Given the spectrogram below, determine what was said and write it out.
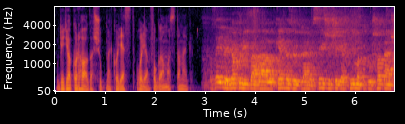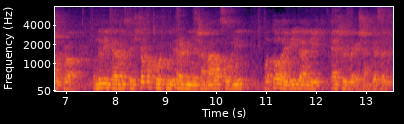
Úgyhogy akkor hallgassuk meg, hogy ezt hogyan fogalmazta meg. Az egyre gyakoribbá váló kedvezőtlen és szélsőséges klimatikus hatásokra a növénytermesztés csak akkor tud eredményesen válaszolni, ha a talaj védelmét elsődlegesen kezelik.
